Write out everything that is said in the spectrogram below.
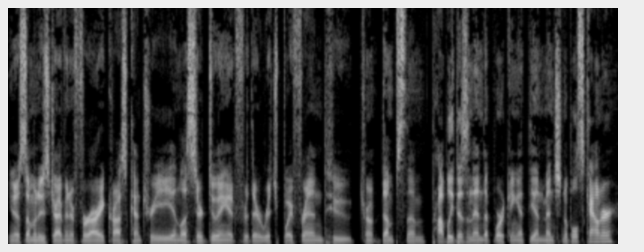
you know, someone who's driving a Ferrari cross country, unless they're doing it for their rich boyfriend who dumps them, probably doesn't end up working at the unmentionables counter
